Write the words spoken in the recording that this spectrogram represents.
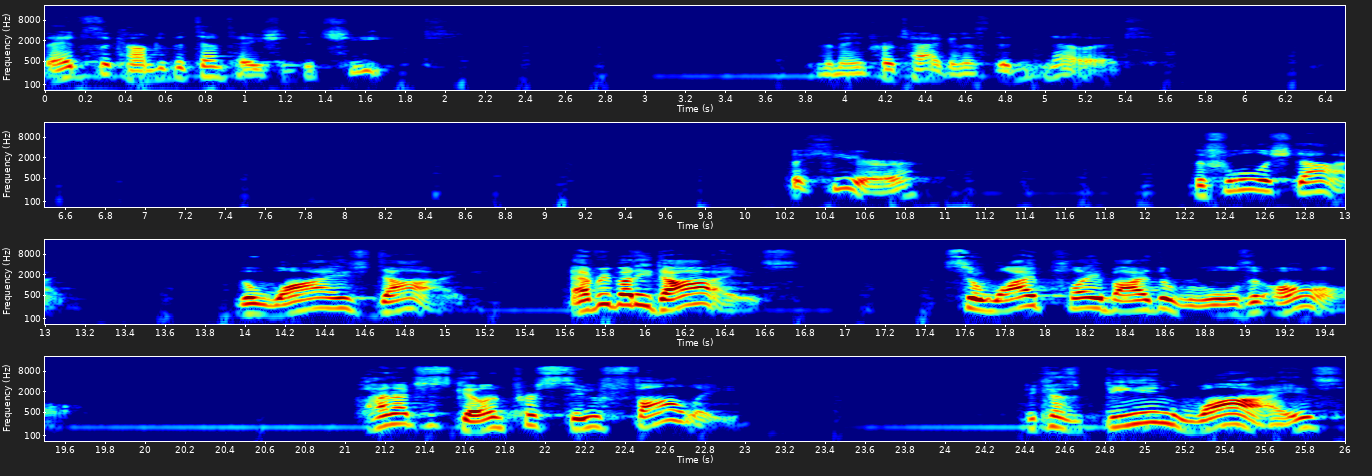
They had succumbed to the temptation to cheat. The main protagonist didn't know it. But here, the foolish die. The wise die. Everybody dies. So why play by the rules at all? Why not just go and pursue folly? Because being wise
